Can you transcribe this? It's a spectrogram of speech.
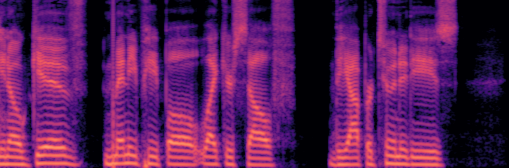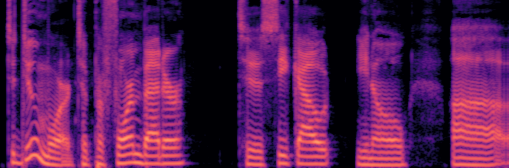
you know, give many people like yourself the opportunities to do more, to perform better, to seek out, you know, uh,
